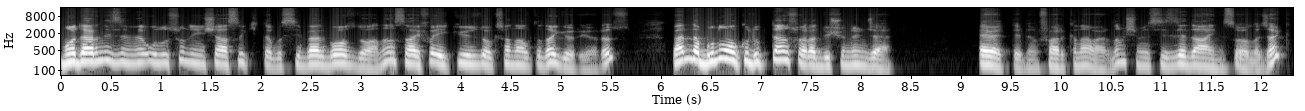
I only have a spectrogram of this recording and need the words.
Modernizm ve Ulusun İnşası kitabı Sibel Bozdoğan'ın sayfa 296'da görüyoruz. Ben de bunu okuduktan sonra düşününce evet dedim farkına vardım. Şimdi sizde de aynısı olacak.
